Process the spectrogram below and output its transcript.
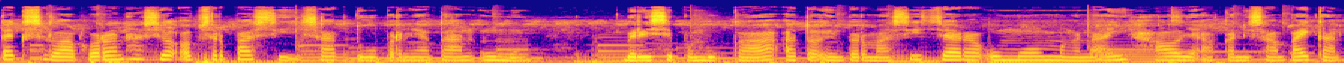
teks laporan hasil observasi satu Pernyataan umum berisi pembuka atau informasi secara umum mengenai hal yang akan disampaikan.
